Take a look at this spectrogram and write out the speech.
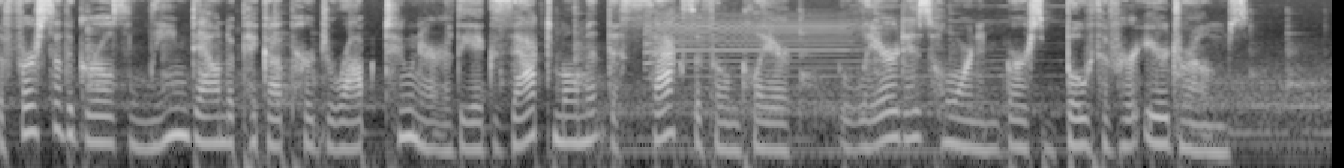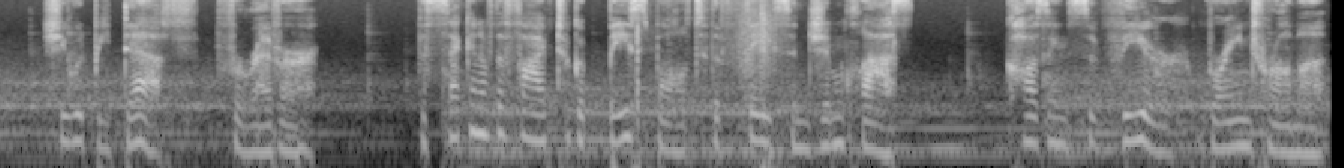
the first of the girls leaned down to pick up her dropped tuner the exact moment the saxophone player blared his horn and burst both of her eardrums. She would be deaf forever. The second of the five took a baseball to the face in gym class, causing severe brain trauma.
